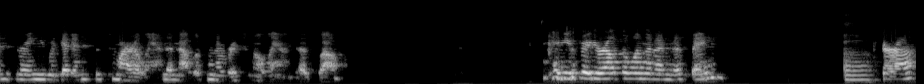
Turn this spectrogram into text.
entering, you would get into Tomorrowland, and that was an original land as well. Can you figure out the one that I'm missing? Uh, Sarah?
